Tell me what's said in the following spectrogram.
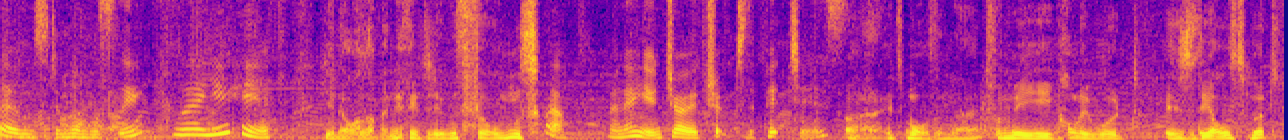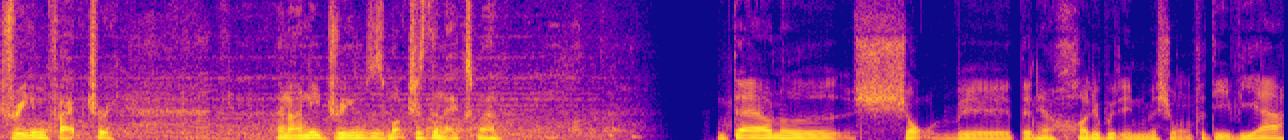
Hello, Mr. Molesley. Why are you here? You know I love anything to do with films. Well, I know you enjoy a trip to the pictures. Uh, it's more than that. For me, Hollywood is the ultimate dream factory. And I need dreams as much as the next man. Der er jo noget sjovt ved den her Hollywood-invasion, fordi vi er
